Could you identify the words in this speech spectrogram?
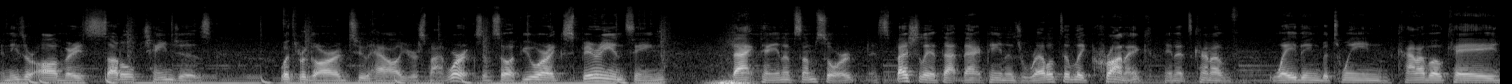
And these are all very subtle changes with regard to how your spine works. And so if you are experiencing back pain of some sort, especially if that back pain is relatively chronic and it's kind of waving between kind of okay,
